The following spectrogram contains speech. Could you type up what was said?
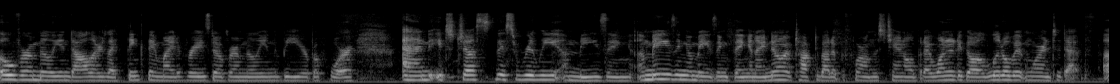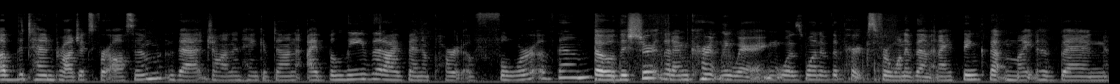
over a million dollars. I think they might have raised over a million the year before and it's just this really amazing, amazing, amazing thing. And I know I've talked about it before on this channel, but I wanted to go a little bit more into depth. Of the 10 projects for Awesome that John and Hank have done, I believe that I've been a part of four of them. So the shirt that I'm currently wearing was one of the perks for one of them, and I think that might have been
